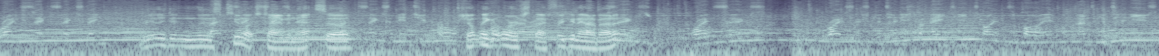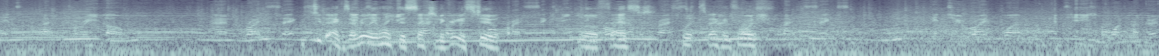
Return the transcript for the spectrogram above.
Right six, 60. Really didn't lose Left too much time in that, so don't make it worse by freaking out about it. Right six. Right six continues for 80, tightens five, and continues into left three long. And right six. Too bad, 'cause I really like this section of over too. small crest, 60, keep Little fast flicks back and forth. Left six. Into right one, continues for 100.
